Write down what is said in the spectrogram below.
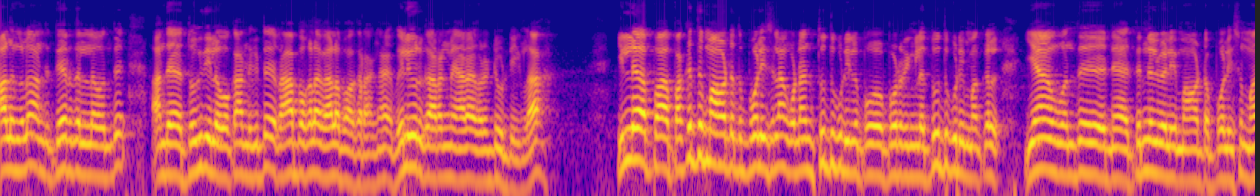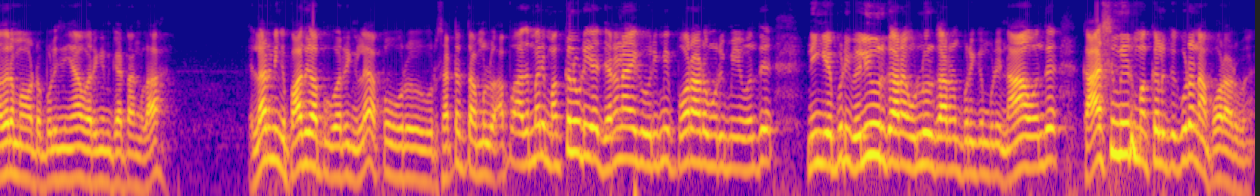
ஆளுங்களும் அந்த தேர்தலில் வந்து அந்த தொகுதியில் உக்காந்துக்கிட்டு ராபகலாக வேலை பார்க்குறாங்க. வெளியூர்காரங்க யாராவது விரட்டி விட்டீங்களா? இல்லை ப பக்கத்து மாவட்டத்து போலீஸ்லாம் கொண்டாந்து தூத்துக்குடியில் போ போடுறீங்களா தூத்துக்குடி மக்கள் ஏன் வந்து திருநெல்வேலி மாவட்ட போலீஸும் மதுரை மாவட்ட போலீஸும் ஏன் வரீங்கன்னு கேட்டாங்களா? எல்லாரும் நீங்கள் பாதுகாப்புக்கு வர்றீங்களே அப்போ ஒரு ஒரு சட்டத்தமிழ் அப்போ அது மாதிரி மக்களுடைய ஜனநாயக உரிமை போராடும் உரிமையை வந்து நீங்கள் எப்படி வெளியூர்காரன் உள்ளூர்காரன் புரிக்க முடியும்? நான் வந்து காஷ்மீர் மக்களுக்கு கூட நான் போராடுவேன்.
